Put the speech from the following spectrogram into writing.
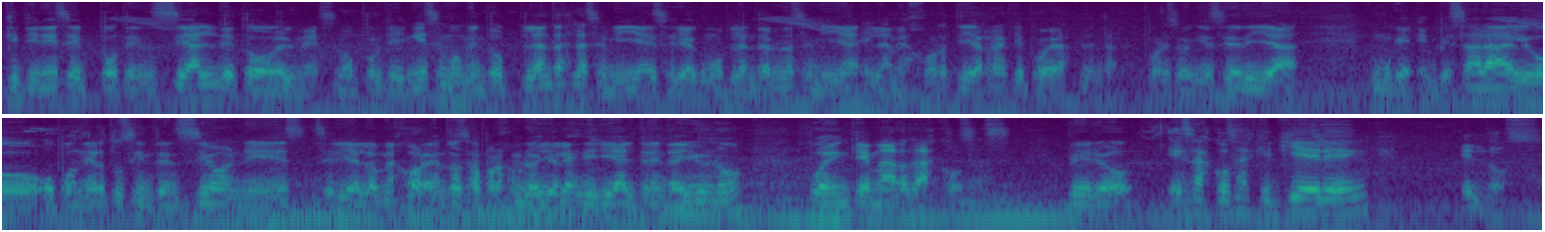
que tiene ese potencial de todo el mes, ¿no? Porque en ese momento plantas la semilla y sería como plantar una semilla en la mejor tierra que puedas plantar. Por eso en ese día, como que empezar algo o poner tus intenciones sería lo mejor. Entonces, por ejemplo, yo les diría el 31 pueden quemar las cosas, pero esas cosas que quieren, el 2.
